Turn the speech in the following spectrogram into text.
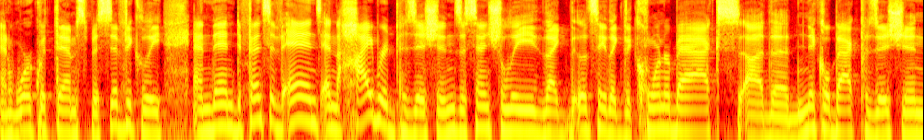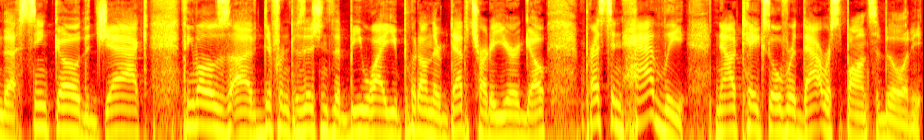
and work with them specifically. And then defensive ends and the hybrid positions, essentially, like let's say like the cornerbacks, uh, the nickelback position, the Cinco, the Jack. Think of all those uh, different positions that BYU put on their depth chart a year ago. Preston Hadley now takes over that responsibility.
